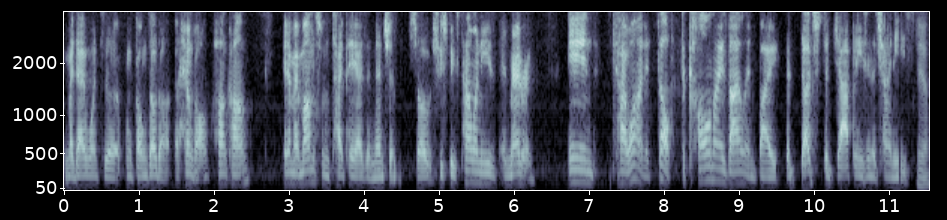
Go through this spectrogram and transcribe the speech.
My dad went to from Guangzhou to Hong Kong, Hong Kong, and then my mom's from Taipei, as I mentioned. So she speaks Taiwanese and Mandarin. And Taiwan itself, it's a colonized island by the Dutch, the Japanese, and the Chinese. Yeah.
